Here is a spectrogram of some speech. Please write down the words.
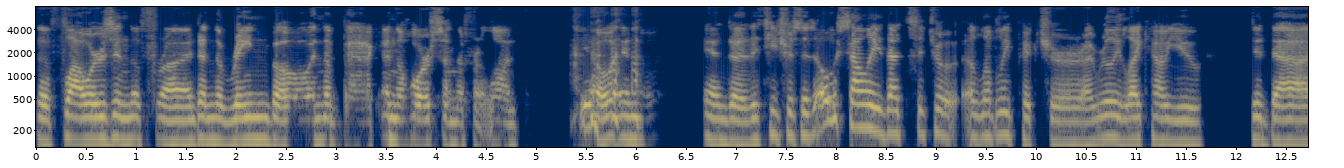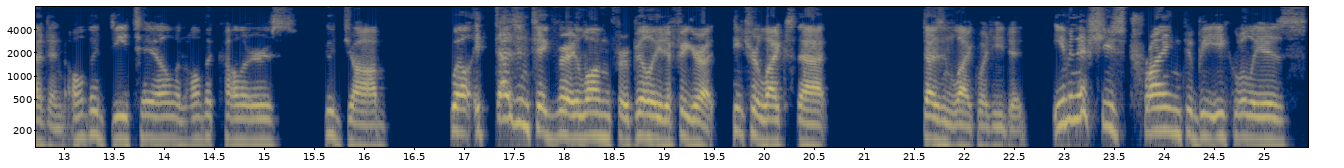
the flowers in the front, and the rainbow in the back, and the horse on the front lawn. You know, and and uh, the teacher says, "Oh, Sally, that's such a, a lovely picture. I really like how you did that, and all the detail and all the colors. Good job." Well, it doesn't take very long for Billy to figure out teacher likes that, doesn't like what he did. Even if she's trying to be equally as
